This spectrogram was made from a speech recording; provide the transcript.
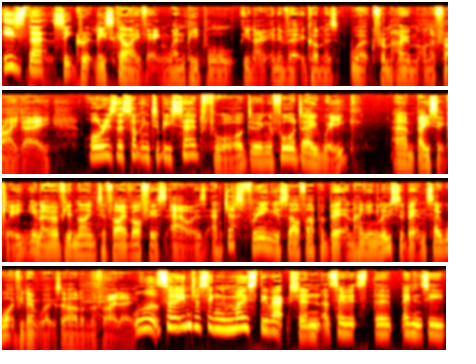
is that secretly skiving when people, you know, in inverted commas, work from home on a Friday? Or is there something to be said for doing a four day week, um, basically, you know, of your nine to five office hours and just freeing yourself up a bit and hanging loose a bit? And so, what if you don't work so hard on the Friday? Well, so interestingly, most of the reaction, so it's the agency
